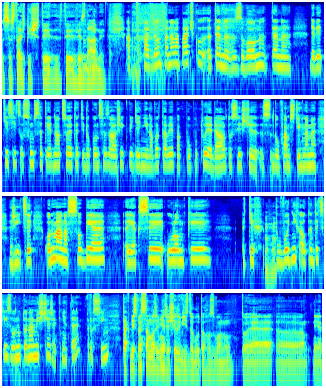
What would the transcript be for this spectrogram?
se staly spíš ty, ty hvězdárny. Mm-hmm. A pardon, pane Lapáčku, ten zvon, ten 9801, co je teď do konce září k vidění na Vltavě, pak poputuje dál, to si ještě doufám stihneme říci. On má na sobě jaksi úlomky těch uh-huh. původních autentických zvonů, to nám ještě řekněte, prosím. Tak my jsme samozřejmě řešili výzdobu toho zvonu. To je, eh, je,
